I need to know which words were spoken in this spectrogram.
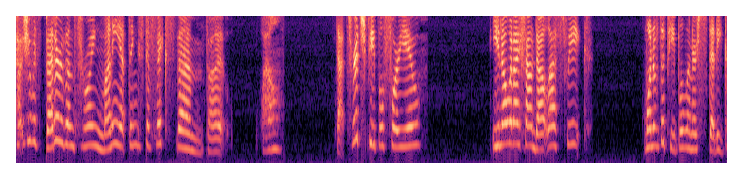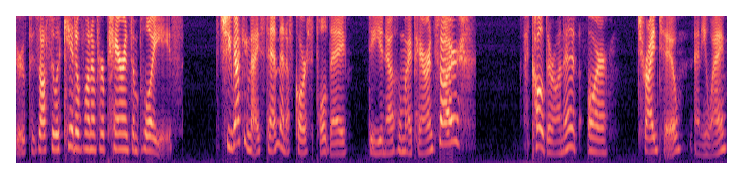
Thought she was better than throwing money at things to fix them, but, well, that's rich people for you. You know what I found out last week? One of the people in her study group is also a kid of one of her parents' employees. She recognized him and, of course, pulled a, Do you know who my parents are? I called her on it, or tried to, anyway.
